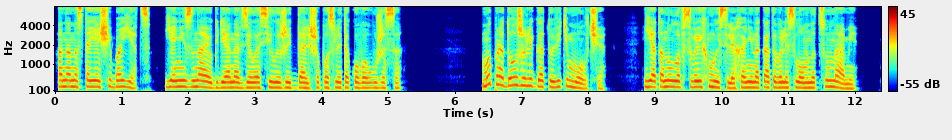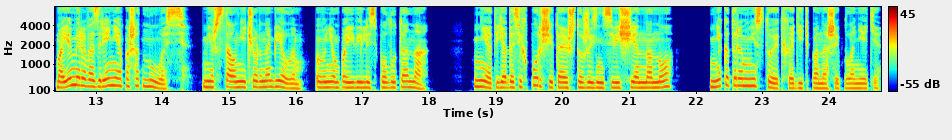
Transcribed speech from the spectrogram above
Она настоящий боец. Я не знаю, где она взяла силы жить дальше после такого ужаса. Мы продолжили готовить молча. Я тонула в своих мыслях, они накатывали словно цунами. Мое мировоззрение пошатнулось. Мир стал не черно-белым, в нем появились полутона. Нет, я до сих пор считаю, что жизнь священна, но... Некоторым не стоит ходить по нашей планете.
